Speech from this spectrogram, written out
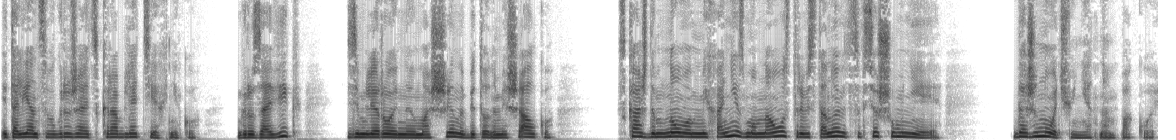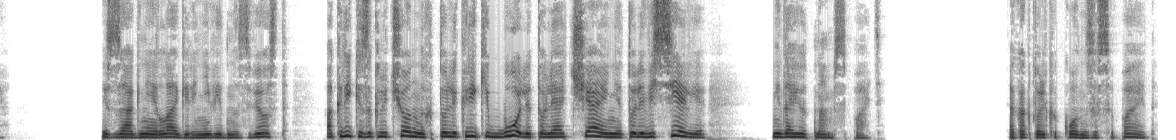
Итальянцы выгружают с корабля технику. Грузовик, землеройную машину, бетономешалку. С каждым новым механизмом на острове становится все шумнее. Даже ночью нет нам покоя. Из-за огней лагеря не видно звезд, а крики заключенных, то ли крики боли, то ли отчаяния, то ли веселья, не дают нам спать. А как только кон засыпает,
